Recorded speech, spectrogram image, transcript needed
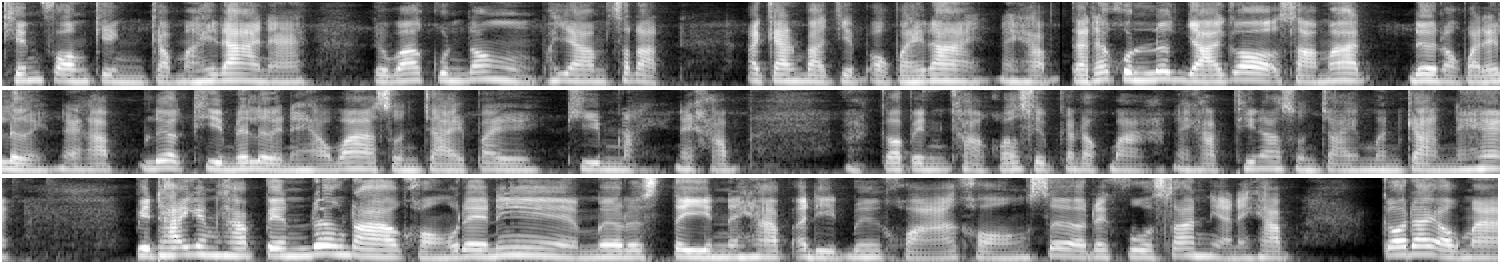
เค้นฟอร์มเก่งกลับมาให้ได้นะ หรือว่าคุณต้องพยายามสลัดอาการบาดเจ็บออกไปให้ได้นะครับ แต่ถ้าคุณเลือกย้ายก็สามารถเดินออกไปได้เลยนะครับ เลือกทีมได้เลยนะครับว่าสนใจไปทีมไหนนะครับ ก็เป็นข่าวคอสิบกันออกมานะครับ ที่น่าสนใจเหมือนกันนะฮะ ปิดท้ายกันครับ เป็นเรื่องราวของเรเน่เมอร์สตีนนะครับ อดีตมือขวาของเซอร์เร็กฟูสันเนี่ยนะครับ ก็ได้ออกมา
